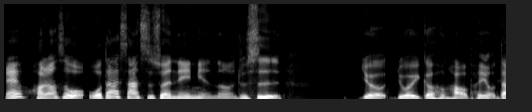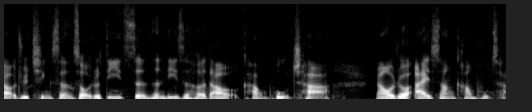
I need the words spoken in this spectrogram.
哎、欸，好像是我，我大概三十岁那一年呢，就是有有一个很好的朋友带我去庆生的时候，我就第一次人生第一次喝到康普茶，然后我就爱上康普茶。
